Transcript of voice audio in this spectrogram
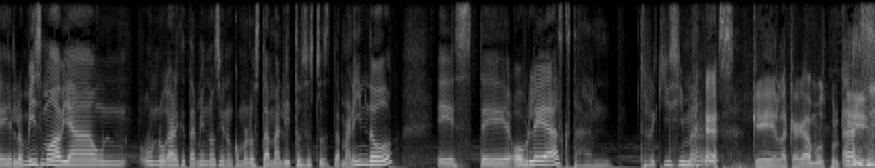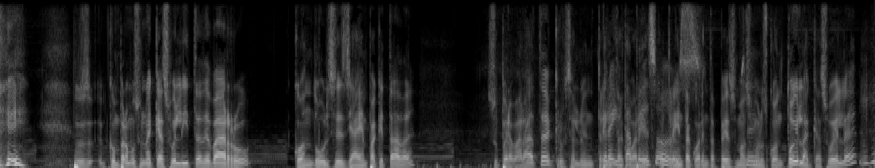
eh, lo mismo. Había un, un lugar que también nos dieron como los tamalitos estos de tamarindo. Este, obleas, que están riquísimas. Que la cagamos porque Ah, sí. pues, compramos una cazuelita de barro con dulces ya empaquetada. Súper barata, creo que salió en 30, 30 40, pesos. 30, 40 pesos más Sí. o menos con todo y la cazuela. Ujú.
